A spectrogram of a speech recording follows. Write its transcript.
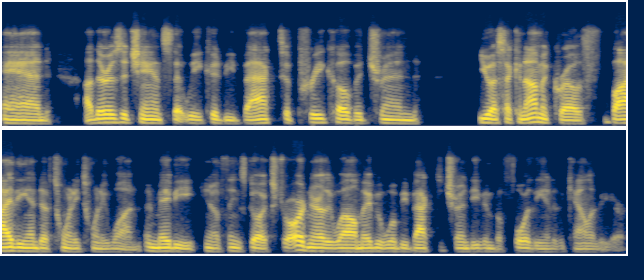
And uh, there is a chance that we could be back to pre-COVID trend U.S. economic growth by the end of 2021. And maybe, you know, if things go extraordinarily well, maybe we'll be back to trend even before the end of the calendar year.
